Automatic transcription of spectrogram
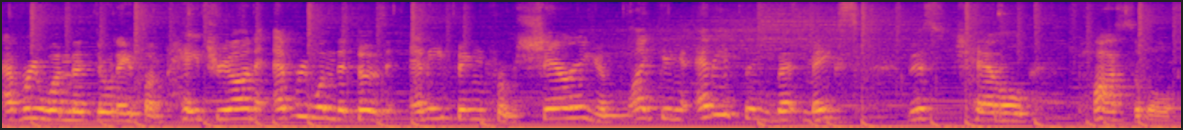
everyone that donates on Patreon, everyone that does anything from sharing and liking, anything that makes this channel possible.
